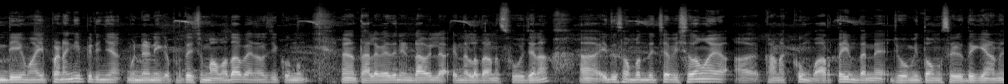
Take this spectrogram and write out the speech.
ഇന്ത്യയുമായി പിണങ്ങി പിരിഞ്ഞ മുന്നണികൾ പ്രത്യേകിച്ച് മമതാ ബാനർജിക്കൊന്നും തലവേദന ഉണ്ടാവില്ല എന്നുള്ളതാണ് സൂചന. ഇത് സംബന്ധിച്ച വിശദമായ കണക്കും വാർത്തയും തന്നെ ജോമി തോമസ് എഴുതുകയാണ്.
